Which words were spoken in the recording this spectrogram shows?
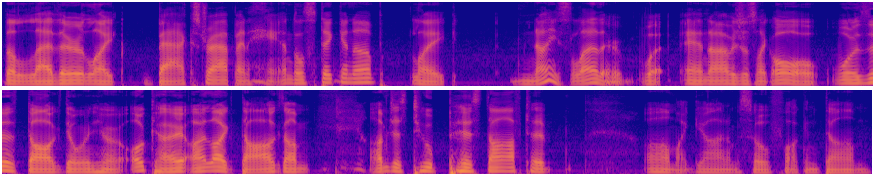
the leather like backstrap and handle sticking up, like nice leather. What? And I was just like, oh, what is this dog doing here? Okay, I like dogs. I'm I'm just too pissed off to. Oh my god, I'm so fucking dumb.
